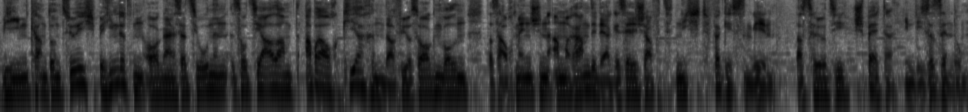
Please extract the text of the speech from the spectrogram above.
Wie im Kanton Zürich Behindertenorganisationen, Sozialamt, aber auch Kirchen dafür sorgen wollen, dass auch Menschen am Rande der Gesellschaft nicht vergessen gehen. Das hören Sie später in dieser Sendung.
